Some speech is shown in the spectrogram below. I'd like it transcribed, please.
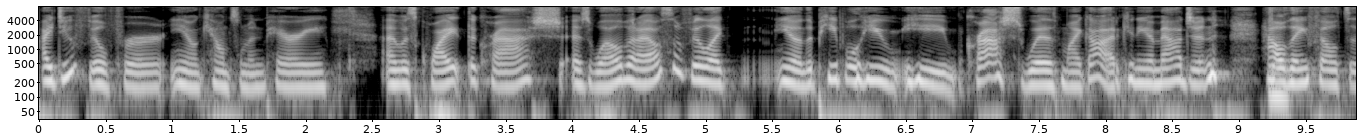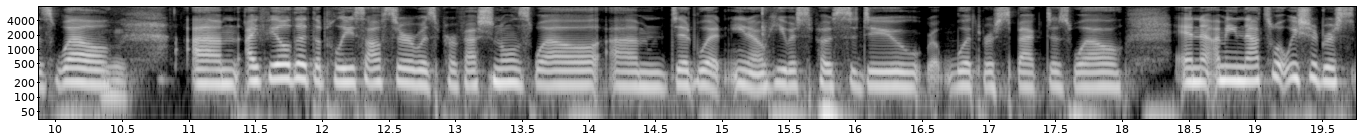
I do feel for you know Councilman Perry. It was quite the crash as well, but I also feel like you know the people he he crashed with. My God, can you imagine how they felt as well? Um, I feel that the police officer was professional as well. Um, did what you know he was supposed to do with respect as well, and I mean that's what we should res-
